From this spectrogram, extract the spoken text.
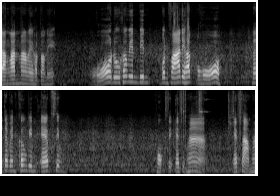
ดังลั่นมากเลยครับตอนนี้ โอ้โห ดูเครื่องบินบินบนฟ้าดิครับ โอ้โห น่าจะเป็นเครื่องบิน F10 60 F15 F35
